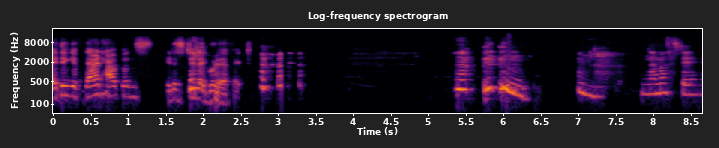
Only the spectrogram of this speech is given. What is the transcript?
I think if that happens, it is still a good effect. Namaste.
